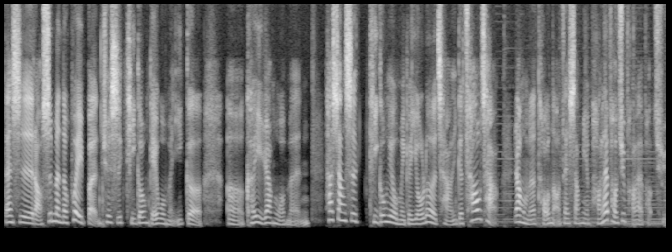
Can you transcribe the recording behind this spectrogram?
但是老师们的绘本却是提供给我们一个，呃，可以让我们，它像是提供给我们一个游乐场、一个操场，让我们的头脑在上面跑来跑去、跑来跑去。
